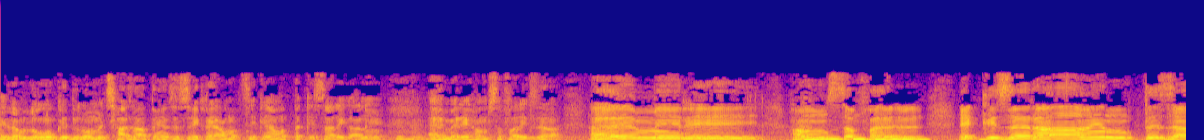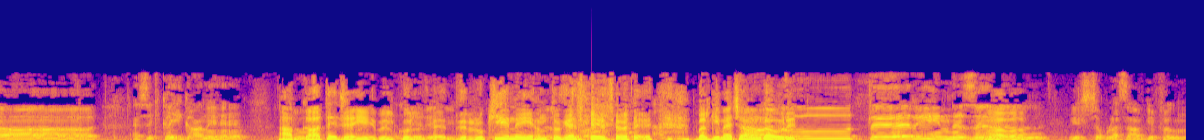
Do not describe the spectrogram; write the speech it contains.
एकदम लोगों के दिलों में छा जाते हैं जैसे कयामत से कयामत तक के सारे गाने। ऐ मेरे हम सफ़र एक जरा। ऐ मेरे हम सफ़र एक जरा इंतज़ार। ऐसे कई गाने हैं आप गाते जाइए बिल्कुल। रुकिए नहीं हम तो कहते हैं बल्कि मैं चाहूँगा तेरी नज़र। यश चोपड़ा साहब की फ़िल्म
